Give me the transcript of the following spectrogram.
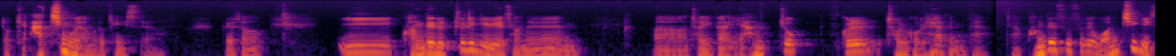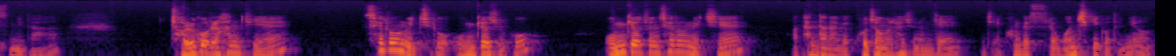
이렇게 아치 모양으로 돼 있어요. 그래서 이 광대를 줄이기 위해서는 어, 저희가 양쪽을 절골을 해야 됩니다. 자, 광대 수술의 원칙이 있습니다. 절골을 한 뒤에 새로운 위치로 옮겨주고 옮겨준 새로운 위치에 단단하게 고정을 해주는 게 이제 광대 수술의 원칙이거든요.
